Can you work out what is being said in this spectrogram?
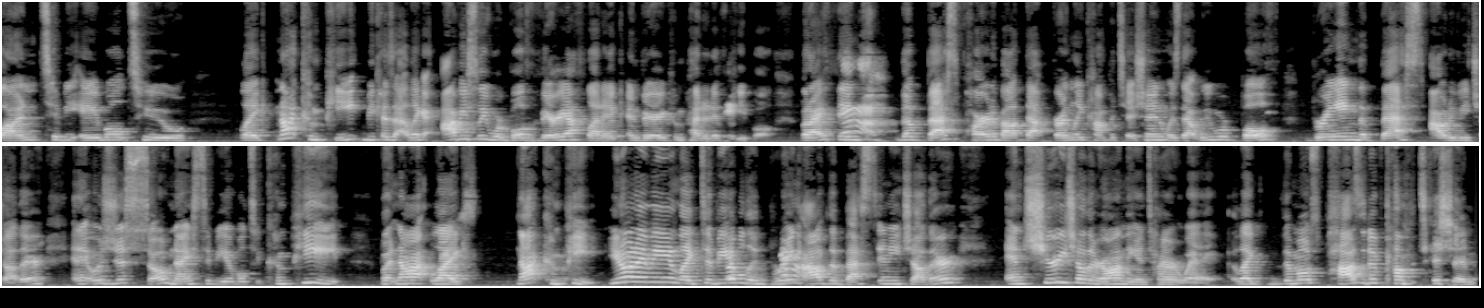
fun to be able to like not compete because uh, like obviously we're both very athletic and very competitive people but i think yeah. the best part about that friendly competition was that we were both bringing the best out of each other and it was just so nice to be able to compete but not like not compete you know what i mean like to be able to bring out the best in each other and cheer each other on the entire way. Like the most positive competition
